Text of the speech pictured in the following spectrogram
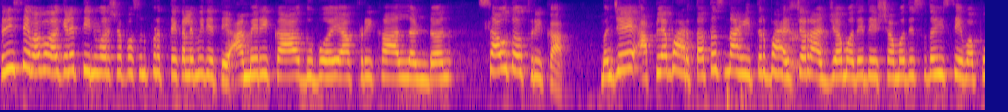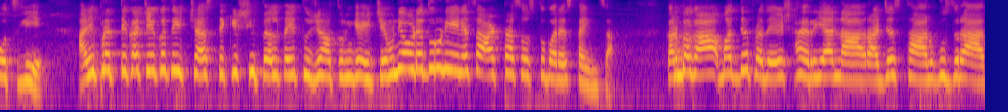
तर ही सेवा बघा गेल्या तीन वर्षापासून प्रत्येकाला मी देते. America Dubai Africa London South Africa. म्हणजे आपल्या भारतातच नाही तर बाहेरच्या राज्यामध्ये देशामध्ये सुद्धा ही सेवा पोचली आहे आणि प्रत्येकाची एकच इच्छा असते की शीतलताई तुझ्या हातून घ्यायची. म्हणजे एवढ्या दुरून येण्याचा अट्ठास असतो बऱ्याच ताईंचा. कारण बघा मध्य प्रदेश हरियाणा राजस्थान गुजरात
